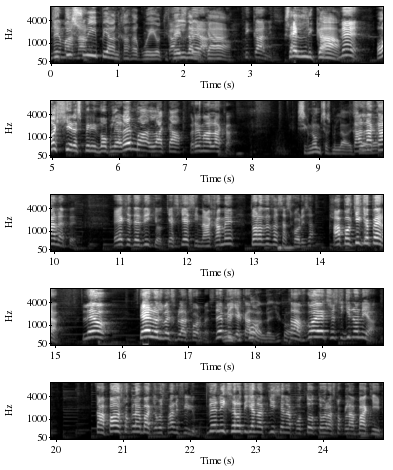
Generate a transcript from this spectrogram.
Και Ναι, τι μανά. σου είπε η Αν Χαθαγουέι, ότι θέλει Καλησπέρα. ιδανικά. Τι κάνεις; Στα ελληνικά; Ναι, Όχι, ρε Σπυριδόπουλε, ρε μαλάκα. ρε μαλάκα. Συγγνώμη, σας μιλάω. έτσι, Καλά αλλά- κάνετε. Έχετε δίκιο. Και σχέση να είχαμε, τώρα δεν θα σας χώριζα. Από εκεί και πέρα. Λέω, τέλος με τις πλατφόρμες. Δεν πήγε Λογικό, καλά. λογικό. Θα βγω έξω στην κοινωνία. Θα πάω στο κλαμπάκι όπως πάνε οι φίλοι μου. Δεν ήξερα ότι για να πιεις ένα ποτό τώρα στο κλαμπάκι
